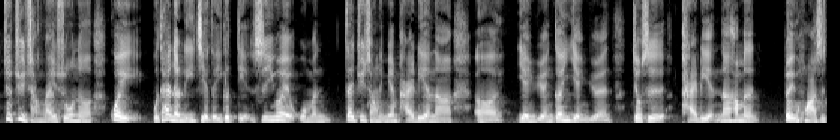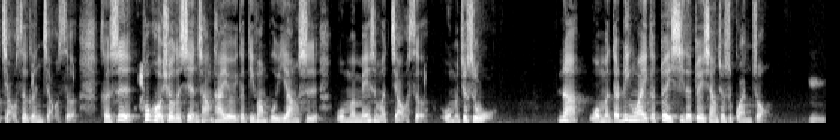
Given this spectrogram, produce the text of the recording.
就剧场来说呢，会不太能理解的一个点，是因为我们在剧场里面排练呢，呃，演员跟演员就是排练，那他们对话是角色跟角色，可是脱口秀的现场，它有一个地方不一样，是我们没什么角色，我们就是我，那我们的另外一个对戏的对象就是观众，嗯。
